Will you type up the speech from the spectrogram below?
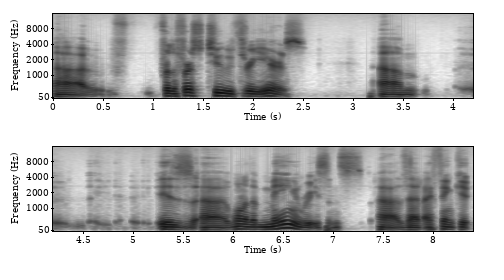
uh, for the first two three years um, is uh, one of the main reasons uh, that I think it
